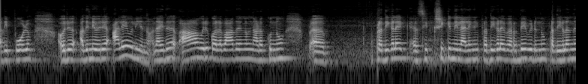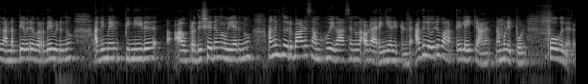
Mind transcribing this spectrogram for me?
അതിപ്പോഴും ഒരു അതിന്റെ ഒരു അലയൊലിയെന്നു അതായത് ആ ഒരു കൊലപാതകങ്ങൾ നടക്കുന്നു പ്രതികളെ ശിക്ഷിക്കുന്നില്ല അല്ലെങ്കിൽ പ്രതികളെ വെറുതെ വിടുന്നു പ്രതികളെന്ന് കണ്ടെത്തിയവരെ വെറുതെ വിടുന്നു അതിന്മേൽ പിന്നീട് പ്രതിഷേധങ്ങൾ ഉയർന്നു അങ്ങനത്തെ ഒരുപാട് സംഭവ വികാസങ്ങൾ അവിടെ അരങ്ങേറിയിട്ടുണ്ട്. അതിലൊരു വാർത്തയിലേക്കാണ് നമ്മളിപ്പോൾ പോകുന്നത്.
